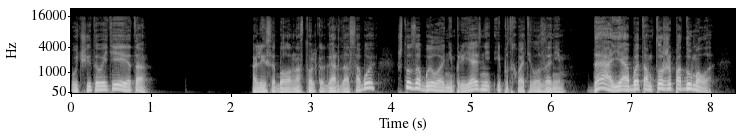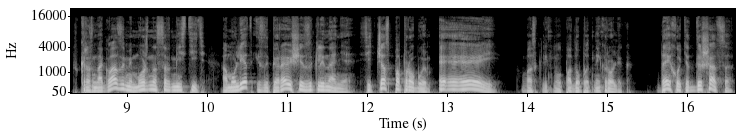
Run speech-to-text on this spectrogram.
учитывайте это. Алиса была настолько горда собой, что забыла о неприязни и подхватила за ним. «Да, я об этом тоже подумала. С красноглазыми можно совместить амулет и запирающее заклинание. Сейчас попробуем. Эй-эй-эй!» — воскликнул подопытный кролик. «Дай хоть отдышаться.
